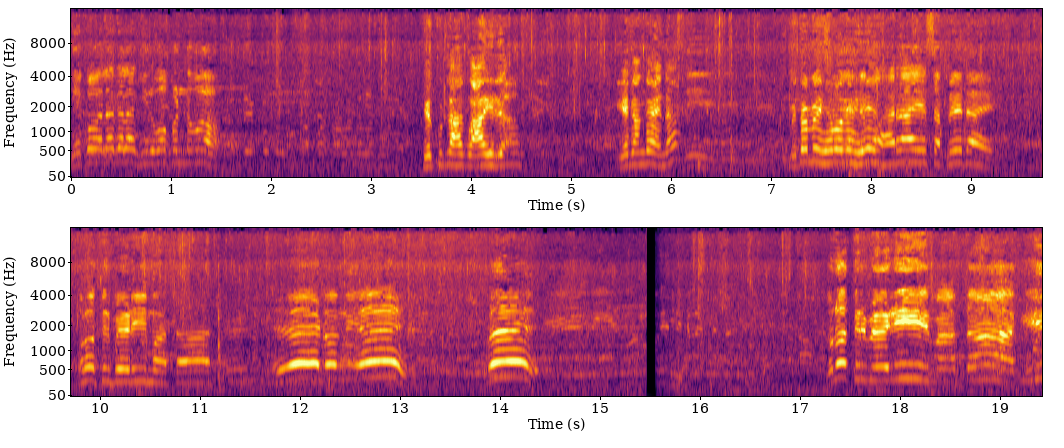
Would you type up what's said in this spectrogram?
देखो अलग अलग गिरवा पंडवा। हे कुठला हा आहे हे गंगा आहे ना? जी, जी, जी। मित्रांनो हे बघा हे देखो हरा है सफ़ेद है बोलो त्रिवेणी माता। ए डोंगी ए! ए! बोलो त्रिवेणी माता की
